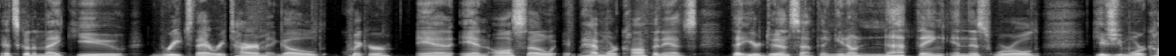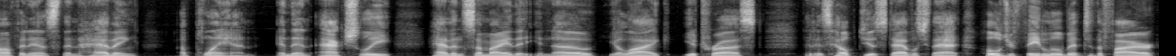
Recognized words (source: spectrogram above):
that's going to make you reach that retirement goal quicker and and also have more confidence that you're doing something. You know, nothing in this world gives you more confidence than having a plan and then actually having somebody that you know, you like, you trust that has helped you establish that. Hold your feet a little bit to the fire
